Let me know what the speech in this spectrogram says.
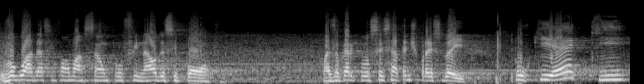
Eu vou guardar essa informação para o final desse ponto. Mas eu quero que você se atente para isso daí. Por que é que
